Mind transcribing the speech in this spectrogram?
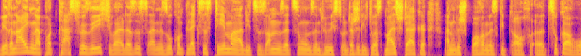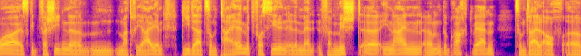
wäre ein eigener Podcast für sich, weil das ist ein so komplexes Thema. Die Zusammensetzungen sind höchst unterschiedlich. Du hast Maisstärke angesprochen. Es gibt auch äh, Zuckerrohr. Es gibt verschiedene m, Materialien, die da zum Teil mit fossilen Elementen vermischt äh, hineingebracht ähm, werden, zum Teil auch äh,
